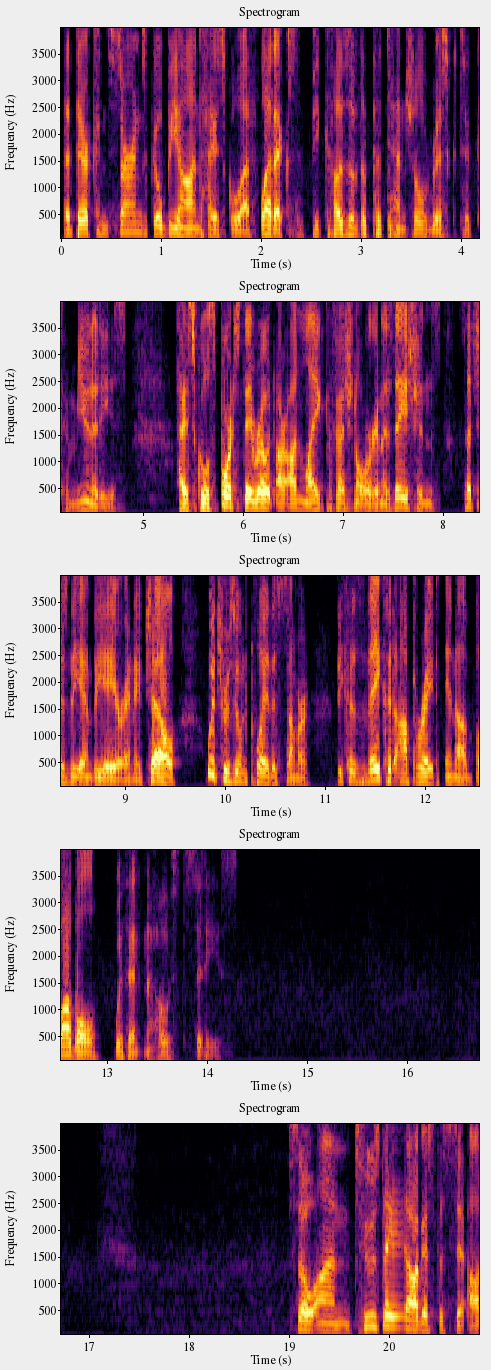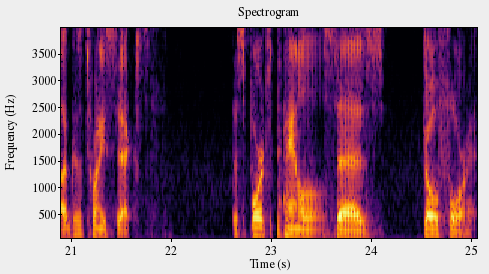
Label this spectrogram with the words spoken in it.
that their concerns go beyond high school athletics because of the potential risk to communities. High school sports, they wrote, are unlike professional organizations such as the NBA or NHL, which resumed play this summer because they could operate in a bubble within host cities. So on Tuesday, August the August twenty sixth, the sports panel says go for it.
